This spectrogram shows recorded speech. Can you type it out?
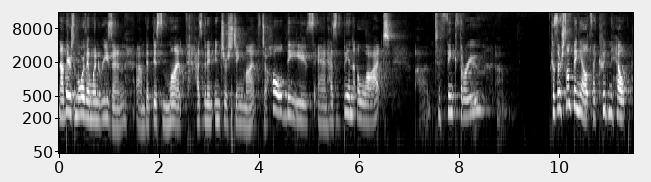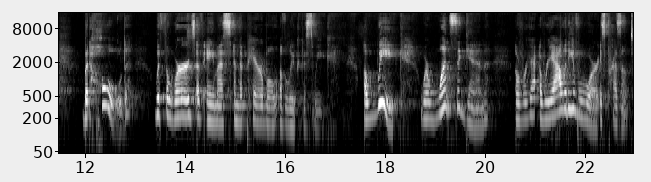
Now, there's more than one reason um, that this month has been an interesting month to hold these and has been a lot um, to think through. Because um, there's something else I couldn't help but hold with the words of Amos and the parable of Luke this week. A week where once again a, rea- a reality of war is present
